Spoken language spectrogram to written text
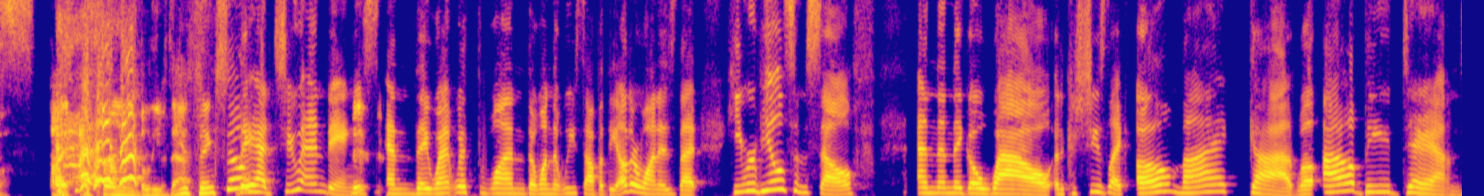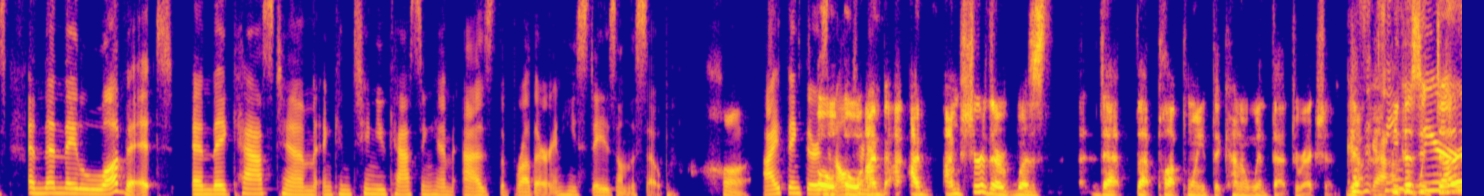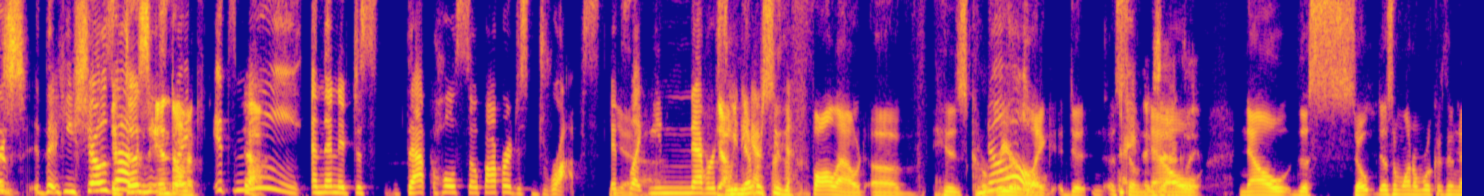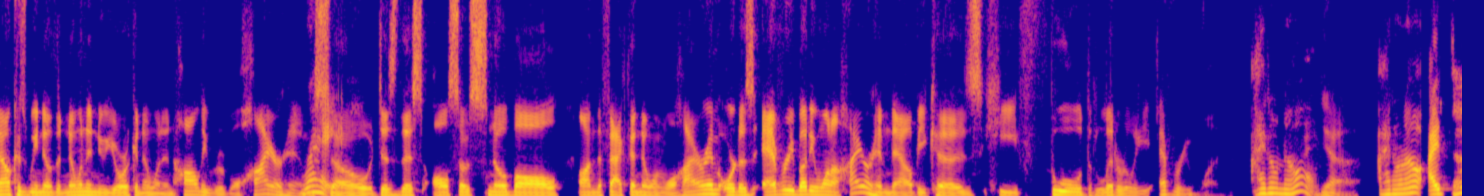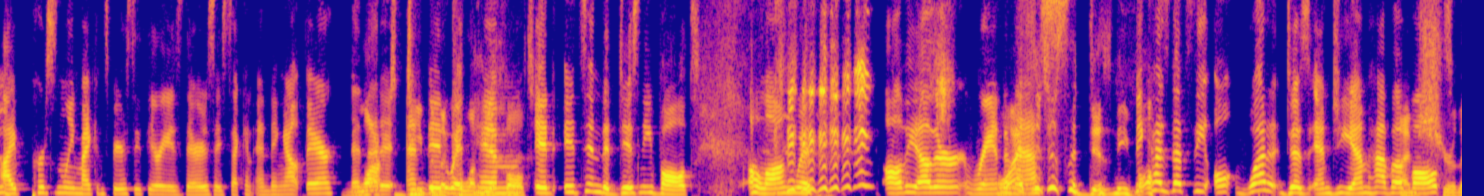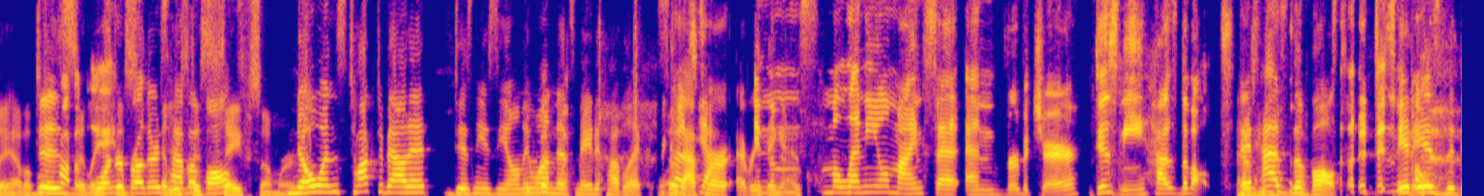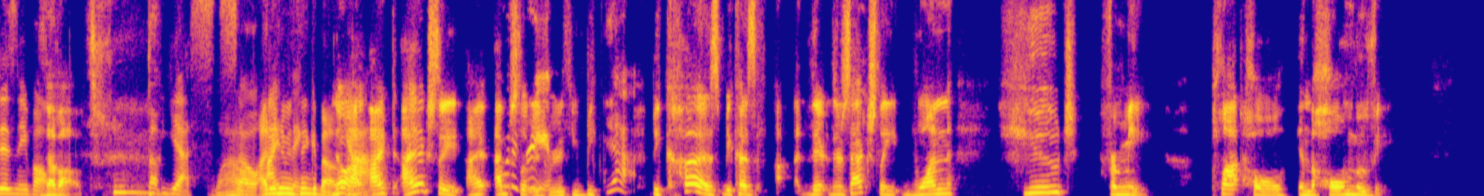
I, I firmly believe that. You think so? They had two endings and they went with one, the one that we saw, but the other one is that he reveals himself and then they go, wow. Because she's like, oh my God, well, I'll be damned. And then they love it and they cast him and continue casting him as the brother and he stays on the soap. huh. I think there's oh, an oh, alternate. I'm, I'm, I'm sure there was that that plot point that kind of went that direction. because Yeah. it Yeah. seems Because it weird does- that he shows it up does and he's end on like, a- it's yeah. me and then it just that whole soap opera just drops it's like you never Yeah. see we it never again see the him. fallout of his career. No. Like, d- so Right, now, exactly. Now the soap doesn't want to work with him now because we know that no one in New York and no one in Hollywood will hire him. Right. So, does this also snowball on the fact that no one will hire him, or does everybody want to hire him now because he fooled literally everyone? i don't know Yeah. I don't know i Yeah. i personally my conspiracy theory is there is a second ending out there and Locked that it deep in ended the with Columbia him vault. it it's in the disney vault along with all the other random Why ass is it just the Disney vault? because that's the ol- what does mgm have a I'm vault sure they have a vault. Does At Probably. least Warner a- Brothers at have least a vault? safe somewhere. no one's talked about it disney is the only one that's made it public so Because, that's yeah, where In everything the is millennial mindset and verbiture, Disney has the vault. it has the vault Disney It vault. is the disney vault The vault. yes Wow. so I didn't even think about No, that. I, I, I actually, I absolutely agree. agree with you be- Yeah. because because uh, there, there's actually one huge for me plot hole in the whole movie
